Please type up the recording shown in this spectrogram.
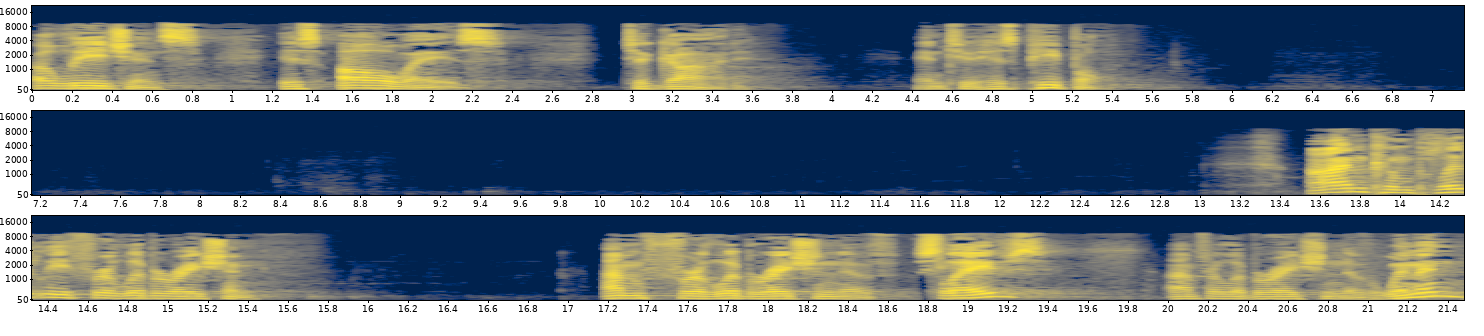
allegiance is always to God and to his people. I'm completely for liberation. I'm for liberation of slaves. I'm for liberation of women.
